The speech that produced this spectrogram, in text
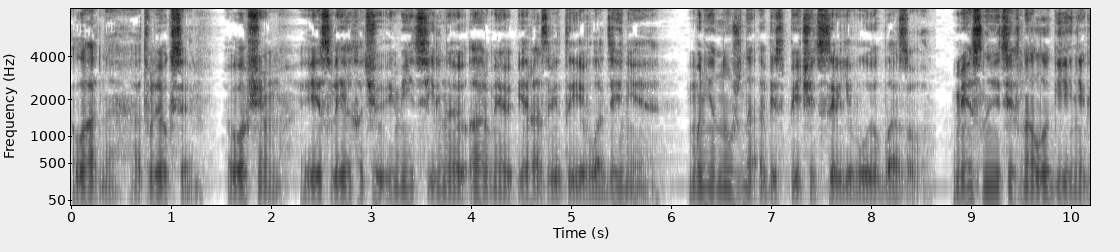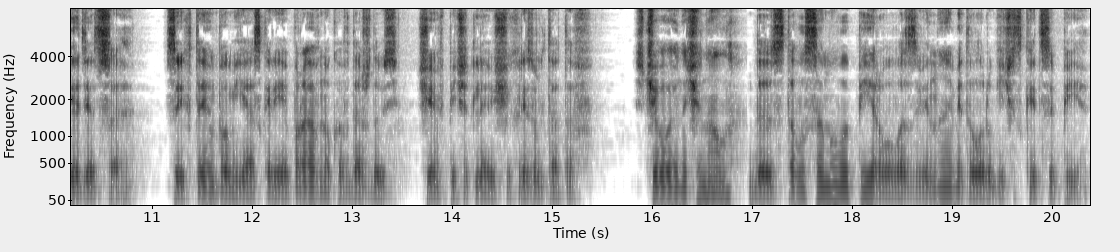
Ладно, отвлекся. В общем, если я хочу иметь сильную армию и развитые владения – мне нужно обеспечить сырьевую базу. Местные технологии не годятся. С их темпом я скорее правнуков дождусь, чем впечатляющих результатов. С чего я начинал? Да с того самого первого звена металлургической цепи.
